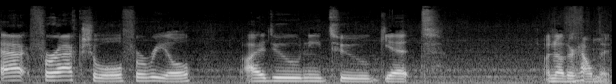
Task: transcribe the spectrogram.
at, for actual, for real, I do need to get another helmet.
